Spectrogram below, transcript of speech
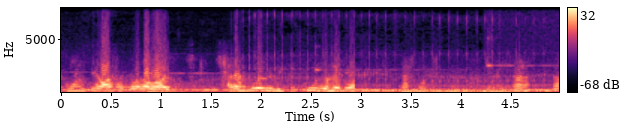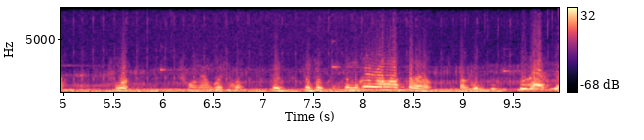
সুমন তুই আমার সত্য কথা বল। আরে বলবি? কি বলেছে? না সুমন। না না না সুমন সুমন আমি বলছি তুই তুই তুই তুই আমার অবস্থা কেন তোর আজকে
